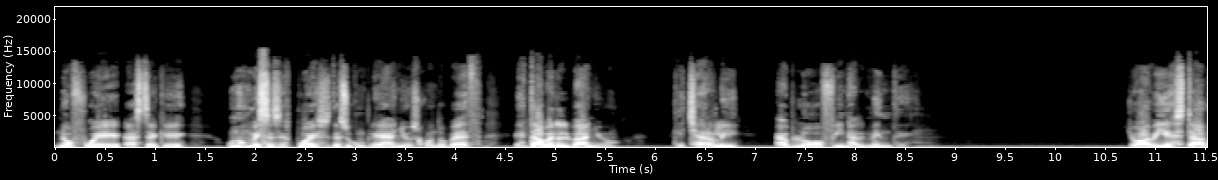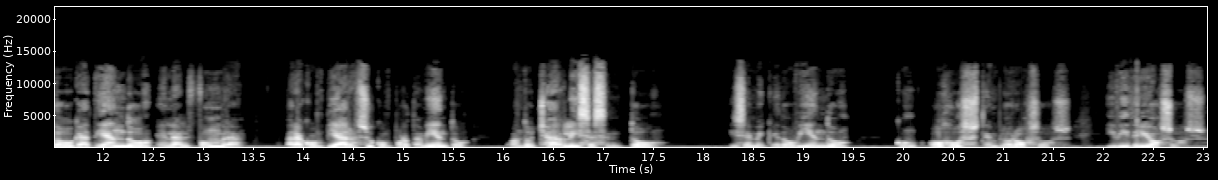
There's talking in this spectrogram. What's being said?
No fue hasta que, unos meses después de su cumpleaños, cuando Beth estaba en el baño, que Charlie habló finalmente. Yo había estado gateando en la alfombra para copiar su comportamiento cuando Charlie se sentó y se me quedó viendo con ojos temblorosos y vidriosos,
